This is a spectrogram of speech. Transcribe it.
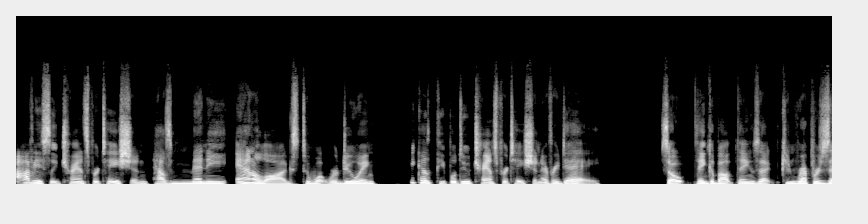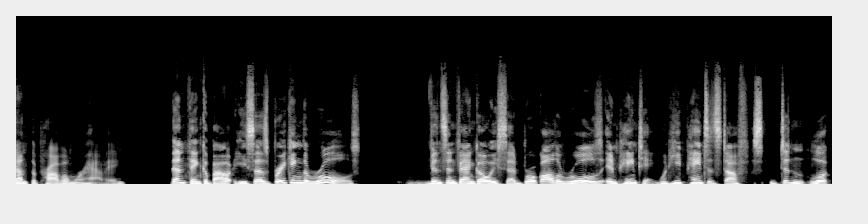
Obviously, transportation has many analogs to what we're doing because people do transportation every day. So think about things that can represent the problem we're having. Then think about, he says, breaking the rules. Vincent van Gogh, he said, broke all the rules in painting. When he painted stuff, didn't look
